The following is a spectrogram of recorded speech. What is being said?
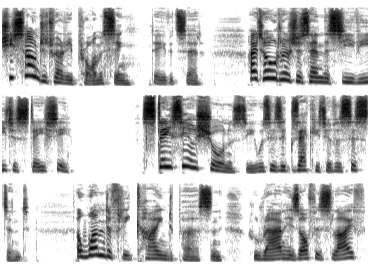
She sounded very promising, David said. I told her to send the CV to Stacey. Stacey O'Shaughnessy was his executive assistant, a wonderfully kind person who ran his office life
